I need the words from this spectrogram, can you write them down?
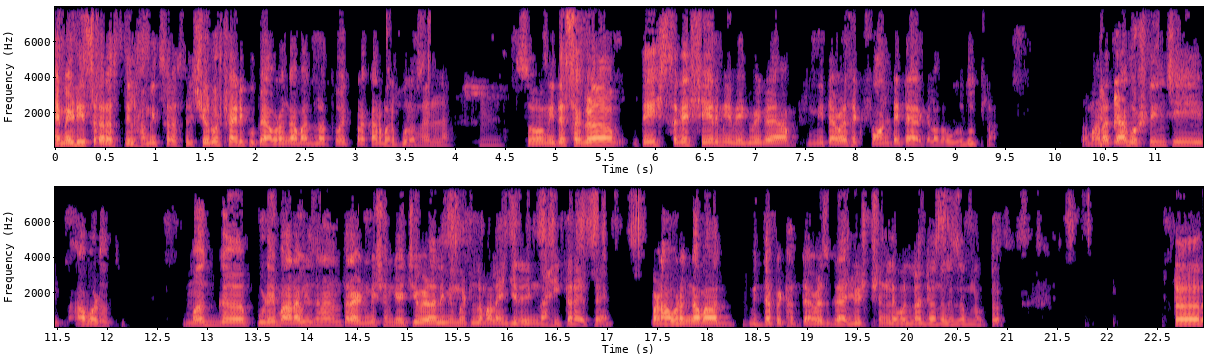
एम डी सर असतील हमीद सर असतील शेरोशायरी खूप आहे. औरंगाबादला तो एक प्रकार भरपूर असतो. सो मी ते सगळं ते सगळे शेर मी वेगवेगळ्या मी त्यावेळेस एक फॉन्ट तयार केला होता उर्दूतला. तर मला त्या गोष्टींची आवड होती. मग पुढे बारावी झाल्यानंतर ऍडमिशन घ्यायची वेळ आली मी म्हटलं मला इंजिनिअरिंग नाही करायचंय. पण औरंगाबाद विद्यापीठात त्यावेळेस ग्रॅज्युएशन लेवलला जर्नलिझम नव्हतं. तर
